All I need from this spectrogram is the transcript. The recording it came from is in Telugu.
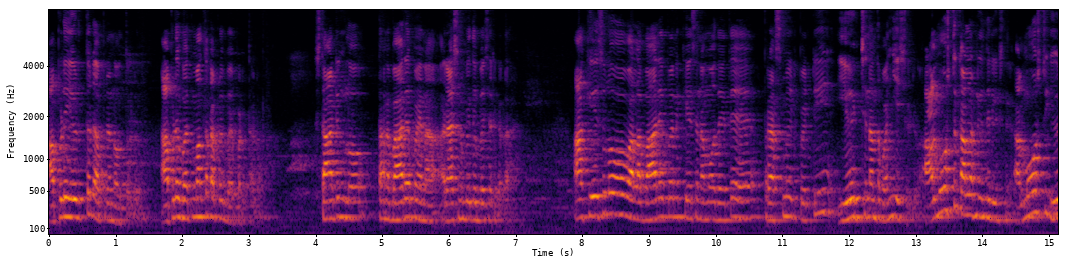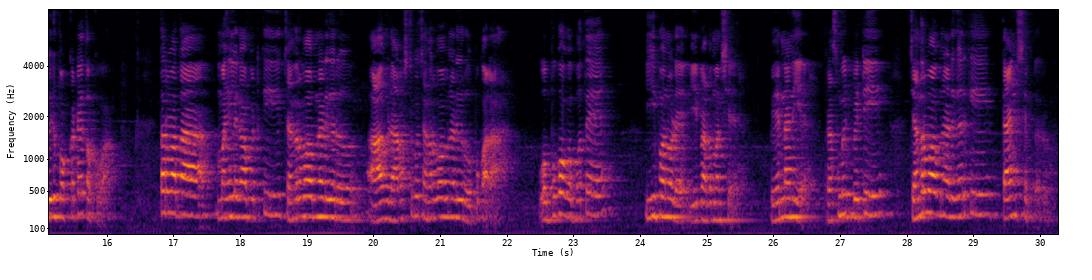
అప్పుడే ఏడుతాడు అప్పుడే నవ్వుతాడు. అప్పుడే బతిమాలతాడు అప్పుడే భయపడతాడు. స్టార్టింగ్లో తన భార్య పైన రేషన్ బియ్యం దొబ్బేశారు కదా. ఆ కేసులో వాళ్ళ భార్య పైన కేసు నమోదైతే ప్రెస్ మీట్ పెట్టి ఏడ్చినంత పని చేశాడు. ఆల్మోస్ట్ కళ్ళ నీళ్ళు తిరిగేసింది. ఆల్మోస్ట్ ఏడుపు ఒక్కటే తక్కువ. తర్వాత మహిళ కాబట్టి చంద్రబాబు నాయుడు గారు ఆవిడ అరెస్ట్కు చంద్రబాబు నాయుడు గారు ఒప్పుకోరా ఒప్పుకోకపోతే ఈ పనుడే ఈ పెద్ద మనిషే పేరు నానియే. ప్రెస్ మీట్ పెట్టి చంద్రబాబు నాయుడు గారికి థ్యాంక్స్ చెప్పారు.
